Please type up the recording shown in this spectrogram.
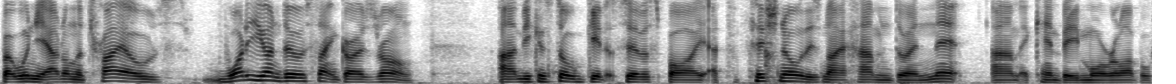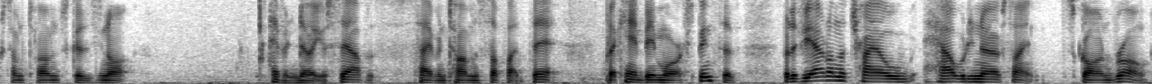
but when you're out on the trails, what are you going to do if something goes wrong? Um, you can still get it serviced by a professional, there's no harm in doing that. Um, it can be more reliable sometimes because you're not having to do it yourself, it's saving time and stuff like that, but it can be more expensive. But if you're out on the trail, how would you know if something's gone wrong?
